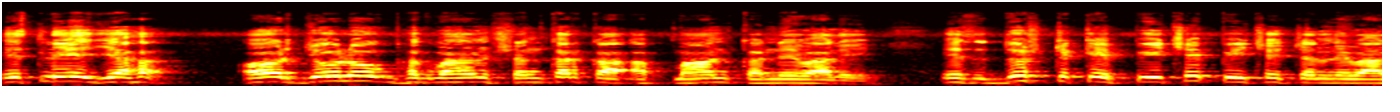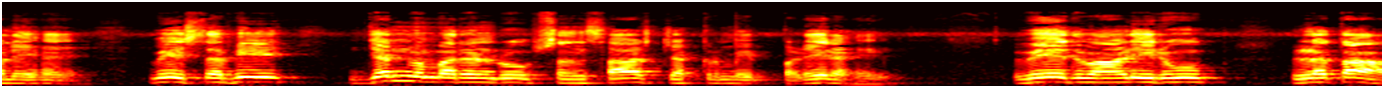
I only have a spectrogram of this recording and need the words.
इसलिए यह और जो लोग भगवान शंकर का अपमान करने वाले, इस दुष्ट के पीछे पीछे चलने वाले हैं, वे सभी जन्म मरण रूप संसार चक्र में पड़े रहे। वेदवाणी रूप, लता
